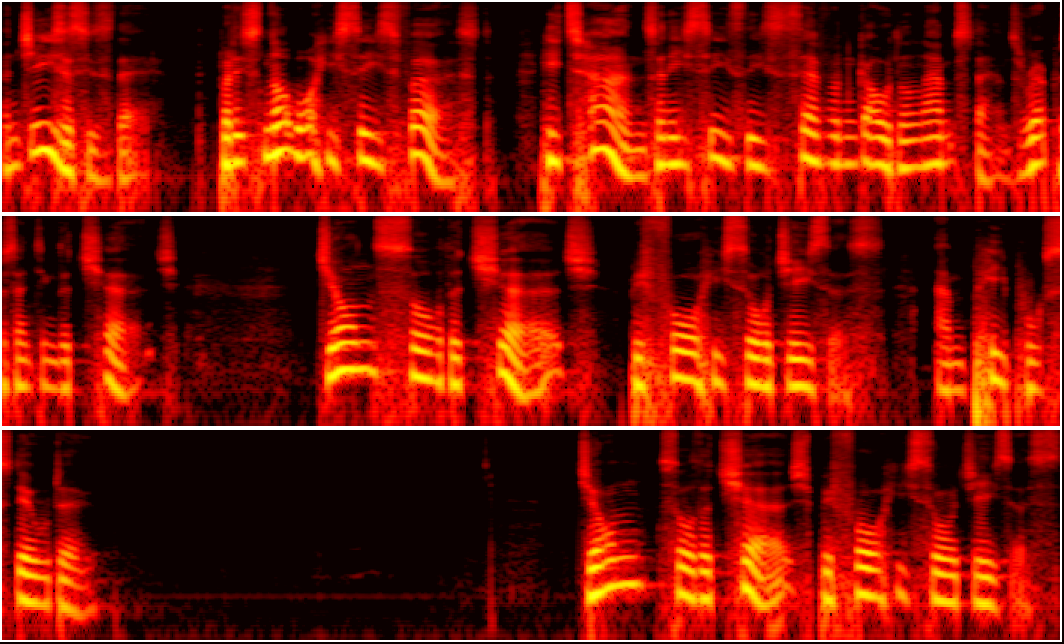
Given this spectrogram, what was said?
and Jesus is there. But it's not what he sees first. He turns and he sees these seven golden lampstands representing the church. John saw the church before he saw Jesus, and people still do. John saw the church before he saw Jesus,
